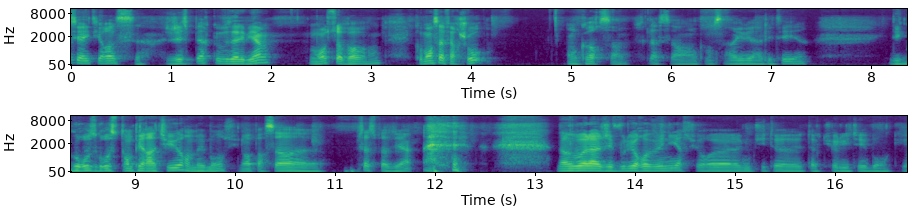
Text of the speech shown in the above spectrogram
c'est Aitiros. J'espère que vous allez bien. Moi, ça va. Hein. Commence à faire chaud. Encore ça. Là, ça commence à arriver à l'été. Hein. Des grosses, grosses températures. Mais bon, sinon, par ça, euh, ça se passe bien. Donc voilà, j'ai voulu revenir sur euh, une petite euh, actualité. Bon, qui,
